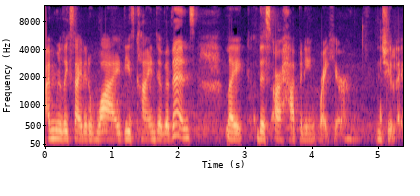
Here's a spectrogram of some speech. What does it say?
I'm really excited why these kinds of events like this are happening right here in Chile.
